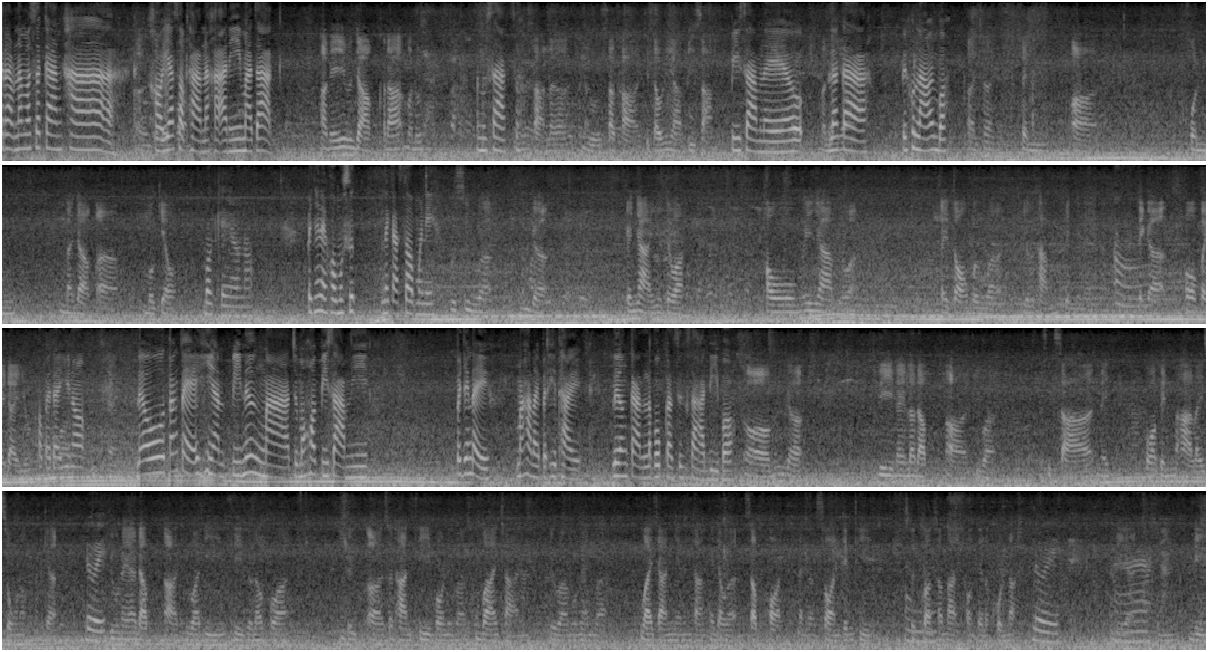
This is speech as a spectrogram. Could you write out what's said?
กราบนมัสการค่ะเอ่อขออนุญาตสอบถามนะคะ อันนี้มาจากอันนี้มันจากคณะมนุษยมนุษยศาสตร์ศาสตร์แล้วก็อยู่สาขาจิตวิทยาปีสามปีสามแล้วมันเรียนแล้วก็เป็นคนลาวเป็นบ่อ่าใช่เป็นอ่าคนมาจากอ่าโมเกียวบ่แก้วเนาะเป็นยังไงความรู้สึกในการสอบมื้อนี้รู้สึกว่ามันก็ก็ยากอยู่แต่ว่า เขาพยายามอยู่ว่าไต่ตองเบิ่งว่าโยธามเป็นยังไงนะอ๋อแต่ก็พอไปได้อยู่เข้าไปได้อยู่เนาะแล้วตั้งแต่เรียนปีหนึ่งมาจนมาฮอดปีสามนี้เป็นยังไงมหาลัยประเทศไทย เรื่องการระบบการศึกษาดีบ่เออมันก็ดีในระดับอ่าที่ว่าศึกษาในเพราะว่าเป็นมหาลัยทรงเนาะมันก็ โดย อยู่ในระดับอ่าที่ว่าดีดีสุดแล้วเพราะว่า คือเอ่อสถานที่บอกเลยว่าครูบาอาจารย์หรือว่าโมเมนว่าครูบาอาจารย์เนี่ยต่างๆให้เราซัพพอร์ตแล้วก็สอนเต็มที่สุดความสามารถของแต่ละคนเนาะโดยดีอะอ่าดี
